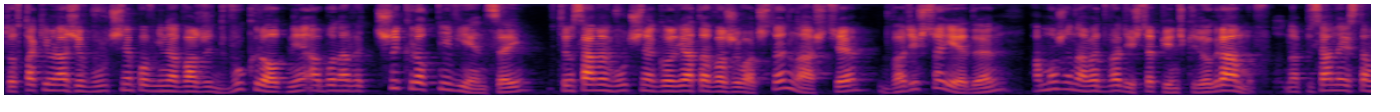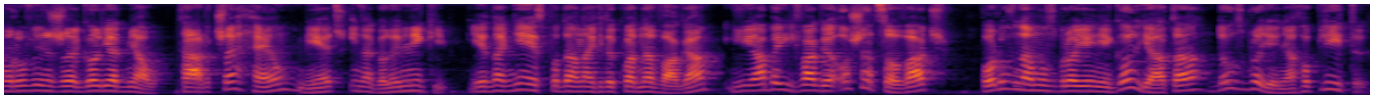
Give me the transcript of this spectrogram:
to w takim razie włócznia powinna ważyć dwukrotnie albo nawet trzykrotnie więcej W tym samym włócznia Goliata ważyła 14, 21, a może nawet 25 kg. Napisane jest tam również, że Goliat miał tarczę, hełm, miecz i nagolenniki. Jednak nie jest podana ich dokładna waga i aby ich wagę oszacować, porównam uzbrojenie Goliata do uzbrojenia hoplity.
